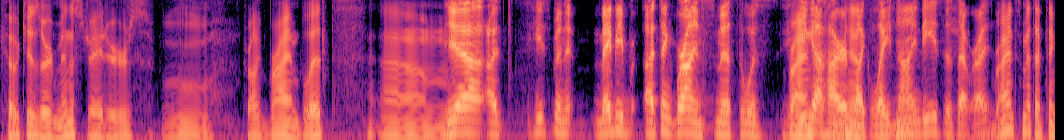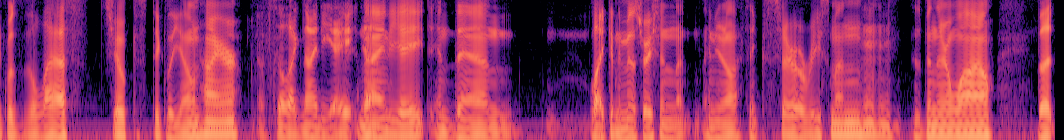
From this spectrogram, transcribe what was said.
coaches or administrators, ooh, probably Brian Blitz. Um, Yeah, I, he's been maybe I think Brian Smith was he got hired like late he- '90s. Is that right? Brian Smith, I think, was the last Joe Castiglione hire. Still like '98. 98 and then like in the administration and you know i think sarah reesman hmm has been there a while but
